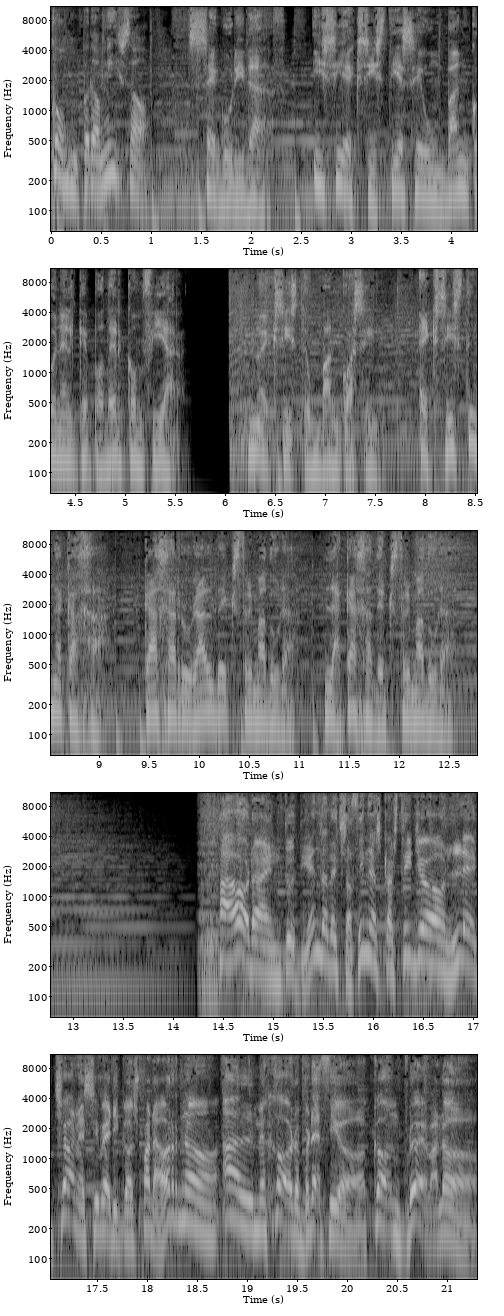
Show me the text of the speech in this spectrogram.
Compromiso. Seguridad. ¿Y si existiese un banco en el que poder confiar? No existe un banco así. Existe una caja. Caja Rural de Extremadura. La Caja de Extremadura. Ahora en tu tienda de Chacinas Castillo, lechones ibéricos para horno al mejor precio. Compruébalo.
